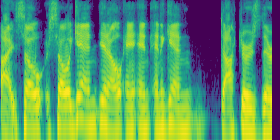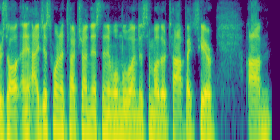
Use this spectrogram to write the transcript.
right. So so again, you know, and and, and again, doctors, there's all. I just want to touch on this, and then we'll move on to some other topics here. Um,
